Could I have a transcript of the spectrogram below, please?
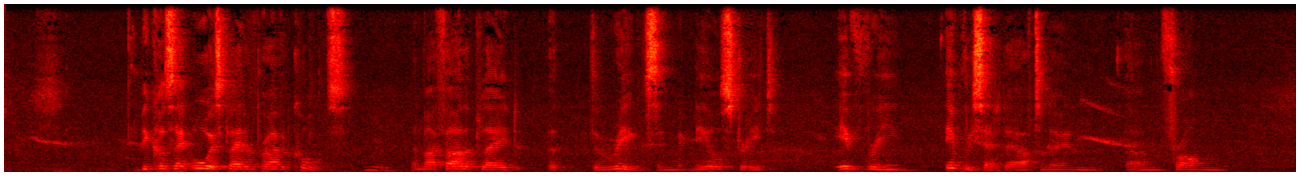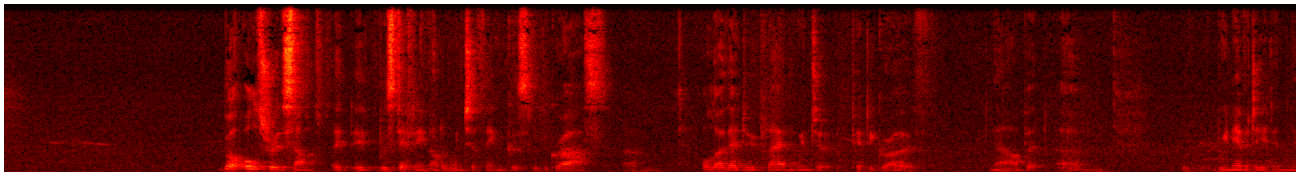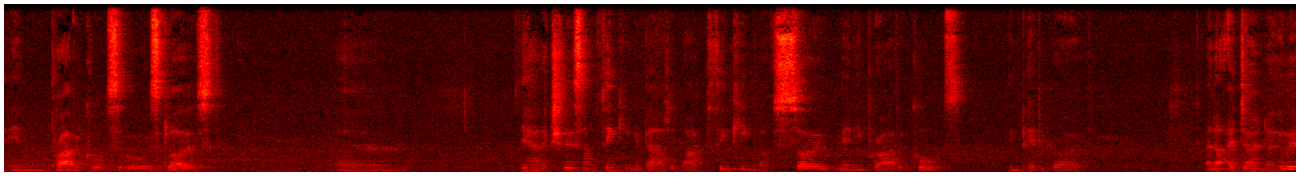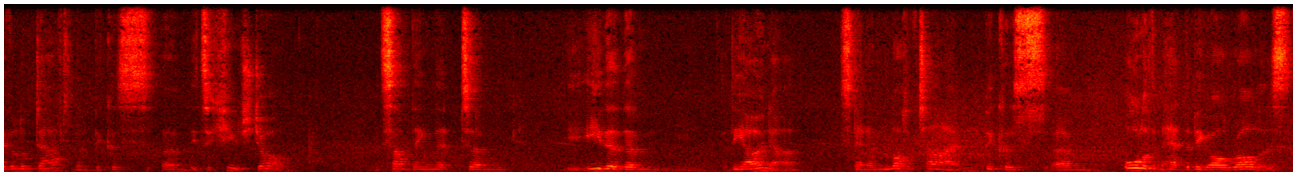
because they always played on private courts. Mm. And my father played at the Riggs in McNeil Street every every Saturday afternoon um, from well all through the summer. It, it was definitely not a winter thing because with the grass. Um, although they do play in the winter at Peppy Grove now, but um, we, never did in in private courts that were always closed. Um, yeah, actually, as I'm thinking about it, I'm thinking of so many private courts in Peppy Grove. And I I don't know who ever looked after them because um, it's a huge job. It's something that um, either the, the owner spent a lot of time because um, all of them had the big old rollers,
